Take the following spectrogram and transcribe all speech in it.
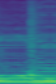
yeah.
